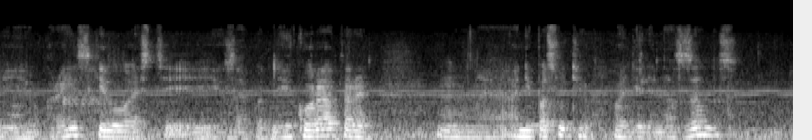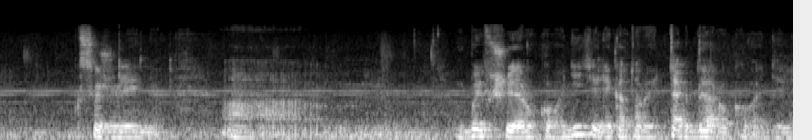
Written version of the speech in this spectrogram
и украинские власти, и западные кураторы, м, они, по сути, водили нас за нос, к сожалению. А бывшие руководители, которые тогда руководили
